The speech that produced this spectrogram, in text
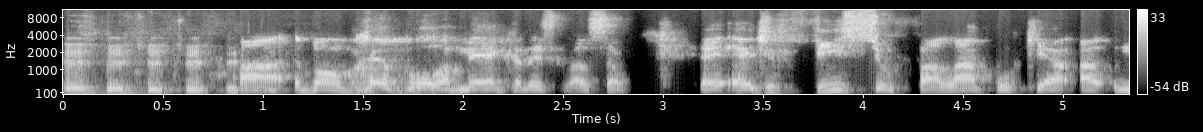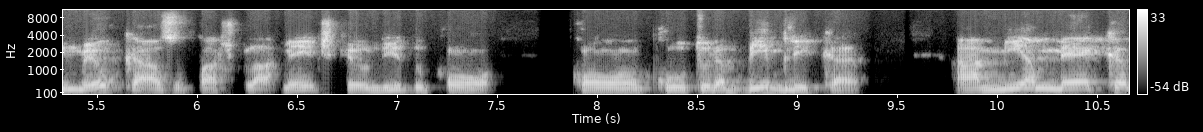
ah, bom, é boa a meca da escavação. É, é difícil falar porque, a, a, no meu caso particularmente, que eu lido com, com cultura bíblica, a minha meca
